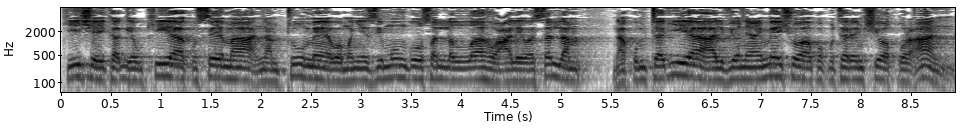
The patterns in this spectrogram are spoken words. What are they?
kisha ikageukia kusema na mtume wa Mwenyezi Mungu sallallahu alaihi wasallam na kumtajia alivyoneemeshwa kwa kuteremshiwa Qur'an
